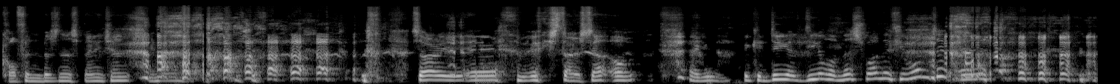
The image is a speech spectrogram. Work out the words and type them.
coffin business by any chance. You know? Sorry, uh, maybe start sell. Oh, I can, we could do a deal on this one if you want it. Uh,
